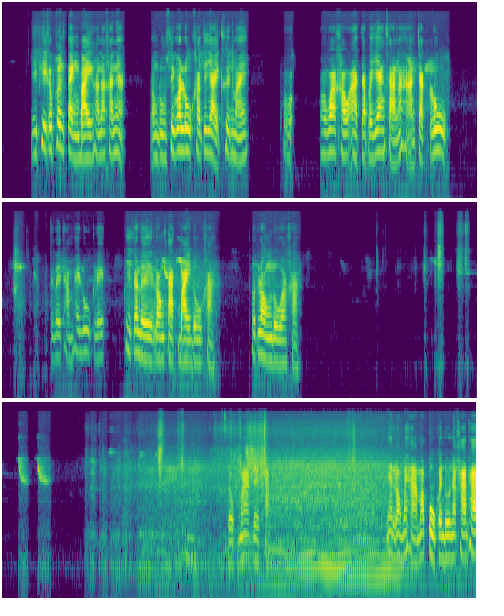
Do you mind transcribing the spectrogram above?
ๆ นี่พี่ก็เพิ่งแต่งใบเขานะคะเนี่ย ลองดูซิว่าลูกเขาจะใหญ่ขึ้นไหม เพราะเพราะว่าเขาอาจจะไปแย่งสารอาหารจากลูก ก็เลยทำให้ลูกเล็ก พี่ก็เลยลองตัดใบดูค่ะ ทดลองดูค่ะดกมากเลยค่ะ เนี่ยลองไปหามาปลูกกันดูนะคะ ถ้า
